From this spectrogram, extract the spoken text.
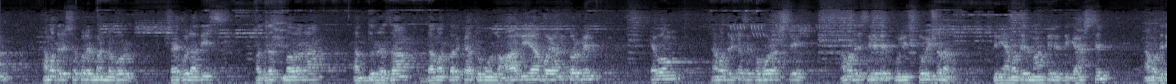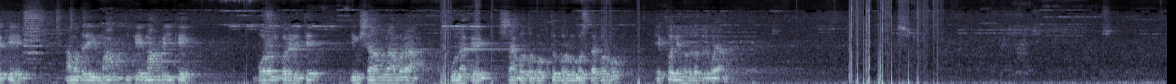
আমাদের সকলের মান্যবর সাহেবুল আদিস হজরত মৌলানা আব্দুর রাজা দামাত বারকাতুমুল আলিয়া বয়ান করবেন এবং আমাদের কাছে খবর আসছে, আমাদের সিলেটের পুলিশ কমিশনার, তিনি আমাদের মাহফিলের দিকে আসছেন। আমাদেরকে, আমাদের এই মাহফিলকে মাহফিলকে বরণ করে নিতে ইনশাআল্লাহ আমরা ওনাকে স্বাগত বক্তব্যের ব্যবস্থা করব। এক্ষুনি হজরতের বয়ান।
